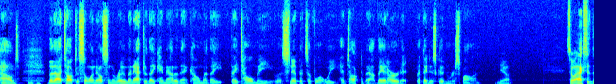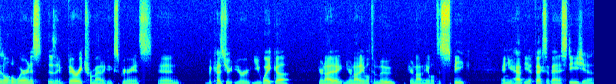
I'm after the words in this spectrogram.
Mm-hmm. out. Mm-hmm. But I talked to someone else in the room, and after they came out of that coma, they they told me snippets of what we had talked about. They had heard it, but they just couldn't respond. Yeah. So accidental awareness is a very traumatic experience, and because you you're you wake up, you're not you're not able to move, you're not able to speak, and you have the effects of anesthesia,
